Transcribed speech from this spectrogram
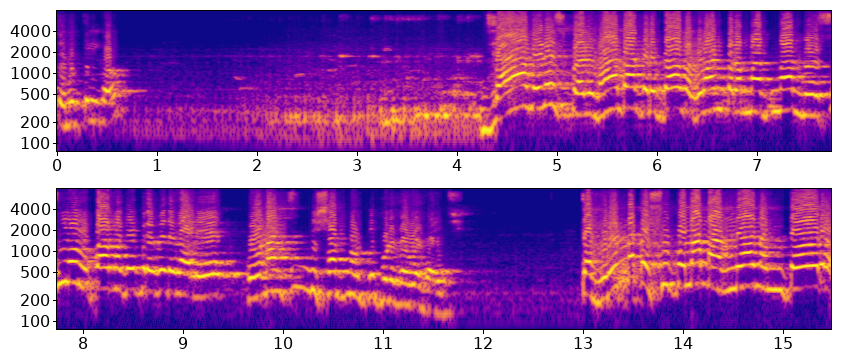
फिरतील का हो? ज्या वेळेस प्रल्हादा करता भगवान परमात्मा नसीह रूपामध्ये प्रकट झाले कोणाचीच दिशात नव्हती पुढे जवळ जायची. त्या हिरण्य कश्यपला मारल्यानंतर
